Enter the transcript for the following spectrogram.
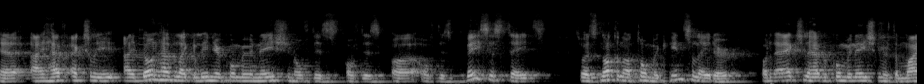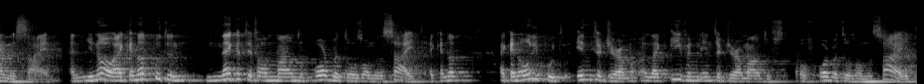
uh, I have actually, I don't have like a linear combination of this, of this, uh, of this basis states, so it's not an atomic insulator, but I actually have a combination with the minus sign. And you know, I cannot put a negative amount of orbitals on the side. I cannot, I can only put integer, like even integer amount of, of orbitals on the side.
